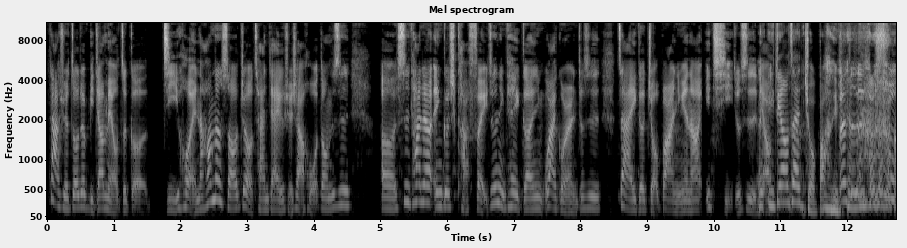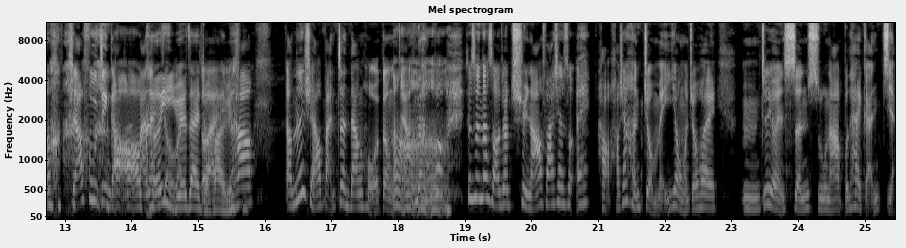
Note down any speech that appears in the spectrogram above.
大学之后就比较没有这个机会。然后那时候就有参加一个学校活动，就是呃，是它叫 English Cafe，就是你可以跟外国人就是在一个酒吧里面，然后一起就是聊。一定要在酒吧里面，就是附 学校附近刚好哦哦哦，可以约在酒吧里面，然后。哦，那是学校办正当活动这样，嗯嗯嗯嗯，然后就是那时候就去，然后发现说，哎、欸，好，好像很久没用我，就会，嗯，就有点生疏，然后不太敢讲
